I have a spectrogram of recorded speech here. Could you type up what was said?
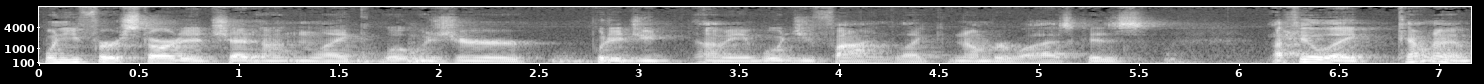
when you first started shed hunting, like what was your what did you I mean what did you find like number wise? Because I feel like kind of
